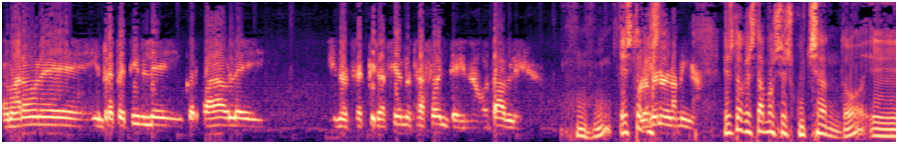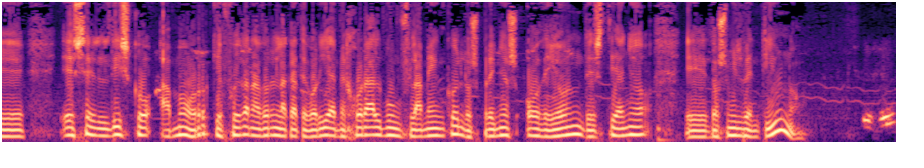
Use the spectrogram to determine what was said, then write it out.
Camarón es irrepetible, incomparable y, y nuestra inspiración, nuestra fuente, inagotable. Esto que, esto que estamos escuchando eh, es el disco Amor, que fue ganador en la categoría de Mejor Álbum Flamenco en los premios Odeón de este año eh, 2021. Ujú.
